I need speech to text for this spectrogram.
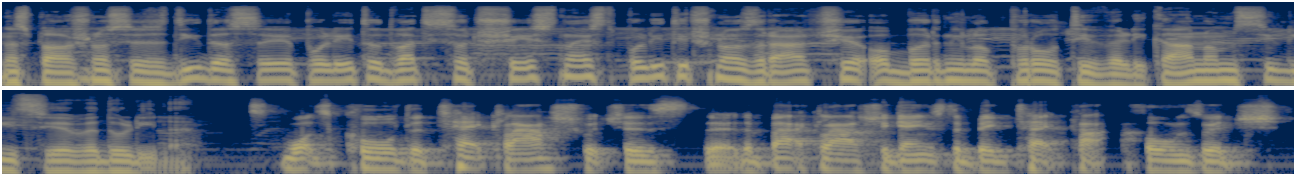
Nasplošno se zdi, da se je po letu 2016 politično ozračje obrnilo proti velikanom Silicijeve doline. What's called the tech clash, which is the, the backlash against the big tech platforms, which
